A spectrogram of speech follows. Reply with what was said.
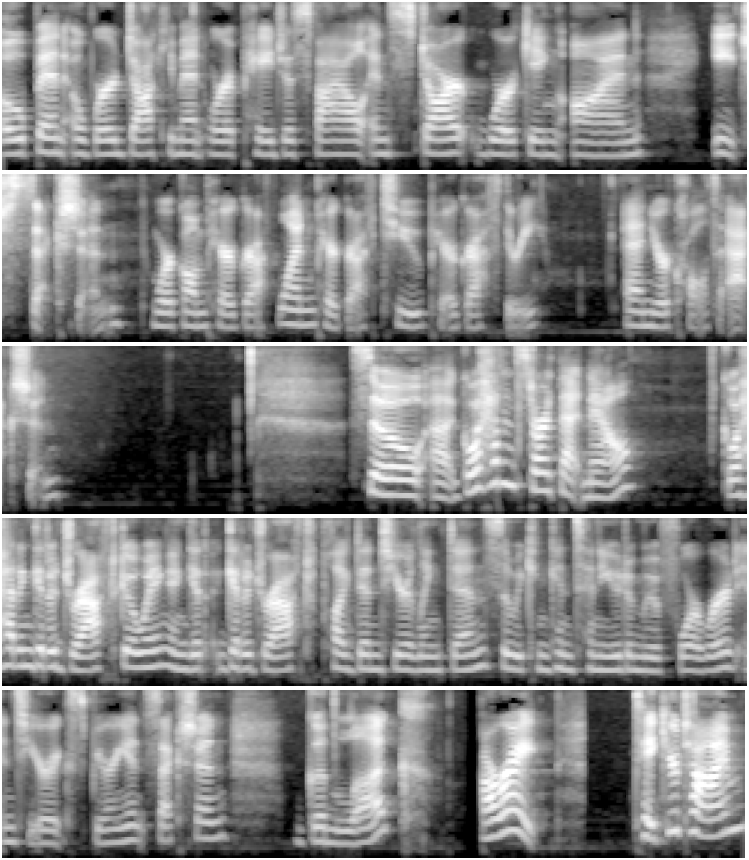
open a Word document or a Pages file and start working on each section. Work on paragraph one, paragraph two, paragraph three, and your call to action. So, uh, go ahead and start that now. Go ahead and get a draft going and get, get a draft plugged into your LinkedIn so we can continue to move forward into your experience section. Good luck. All right, take your time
